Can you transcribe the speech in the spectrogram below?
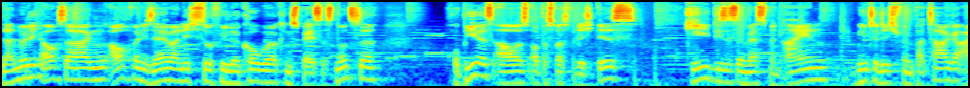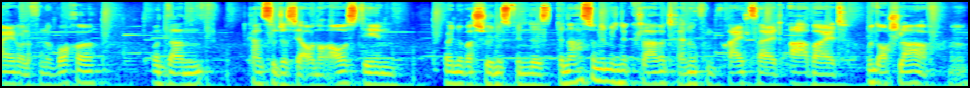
Dann würde ich auch sagen, auch wenn ich selber nicht so viele Coworking Spaces nutze, probiere es aus, ob es was für dich ist. Geh dieses Investment ein, miete dich für ein paar Tage ein oder für eine Woche und dann kannst du das ja auch noch ausdehnen, wenn du was Schönes findest. Dann hast du nämlich eine klare Trennung von Freizeit, Arbeit und auch Schlaf. Ne?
